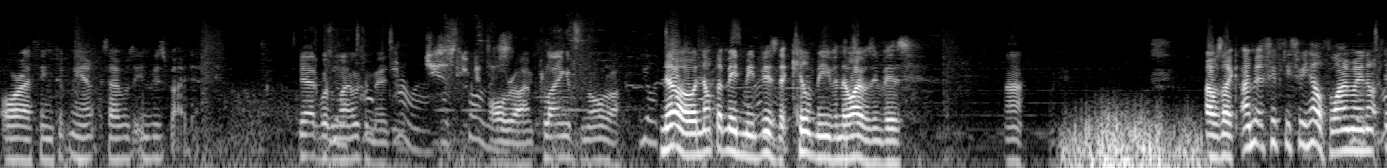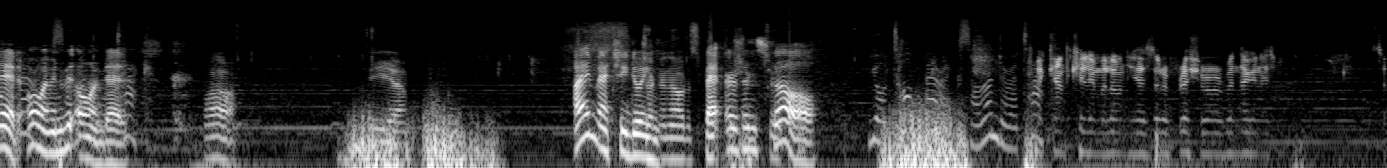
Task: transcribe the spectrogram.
aura thing took me out because I was invisible. Yeah, it was my Your top ultimate. tower Jesus, look at fallen. Aura. I'm implying it's an aura. Your No, not that made me barracks invis, that killed me even though I was invis. Ah. Okay. I was like, I'm at 53 health, why am I not dead? Oh, I'm barracks invi- Oh, I'm dead. attack. Wow. The uh, I'm actually doing better than too. Skull. Your top barracks are under attack. I can't kill him alone, he has the refresher or antagonism. So,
